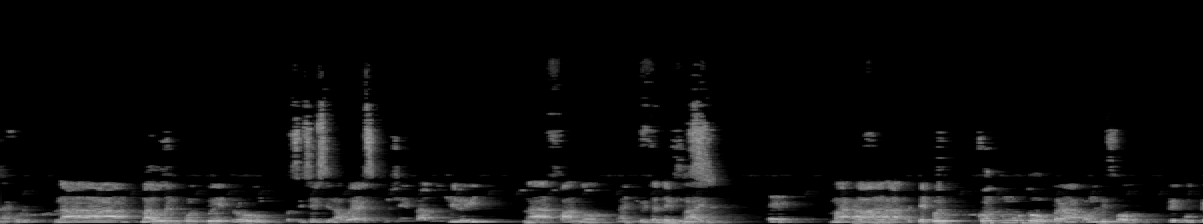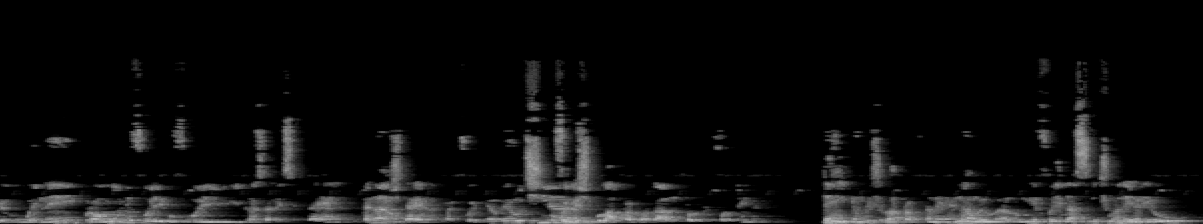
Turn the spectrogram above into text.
né? Na, mas eu lembro quando tu entrou, você sem ser na UX, tu tinha entrado no Direito, na FANO, né? Que hoje é DeFi, né? É. Mas a, depois, quando tu mudou para a Unifor, pegou pelo Enem, ProUni ou foi, ou foi transferência interna, interna externa, como é que foi? Eu, eu tinha... Ou foi vestibular para guardar no Unifor tem? Tem, tem um vestibular próprio também, né? Não, eu, a minha foi da seguinte maneira, eu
